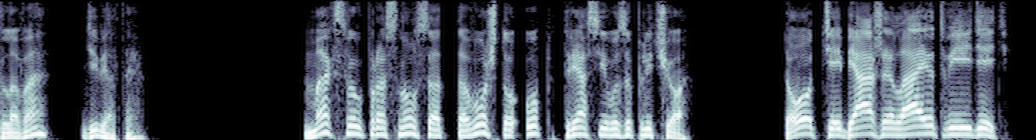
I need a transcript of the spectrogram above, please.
Глава девятая Максвелл проснулся от того, что Об тряс его за плечо. «Тут тебя желают видеть!»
